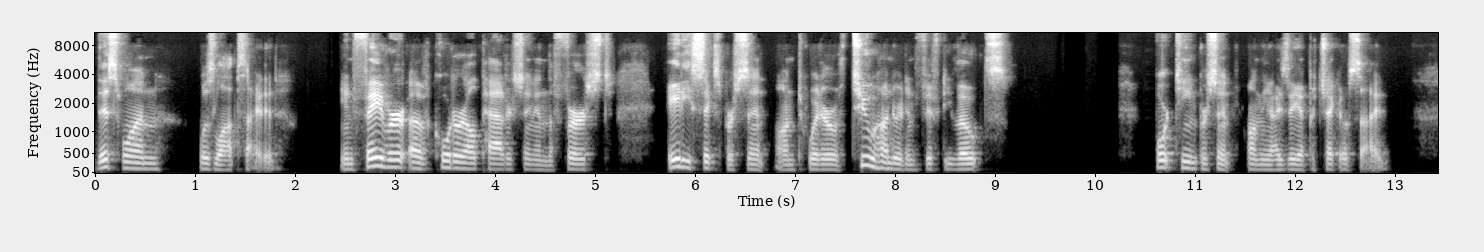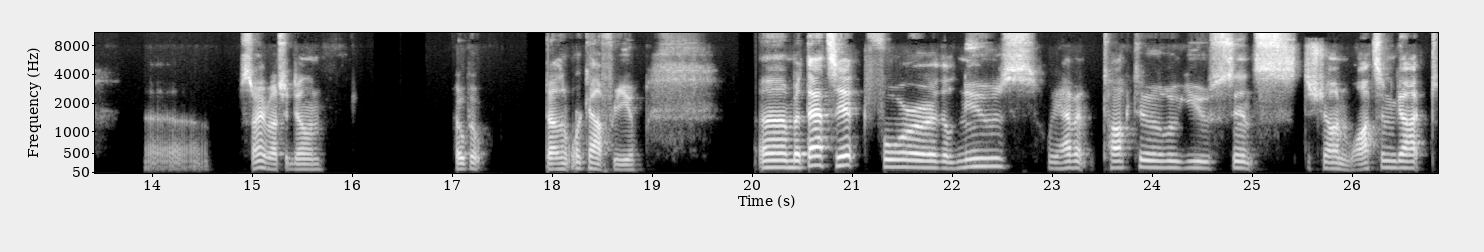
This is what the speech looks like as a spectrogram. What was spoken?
This one was lopsided in favor of Cordarrelle Patterson in the first, 86% on Twitter with 250 votes, 14% on the Isaiah Pacheco side. Uh, sorry about you, Dylan. Hope it doesn't work out for you. Um, but that's it for the news. We haven't talked to you since Deshaun Watson got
